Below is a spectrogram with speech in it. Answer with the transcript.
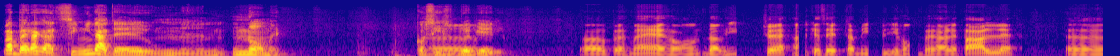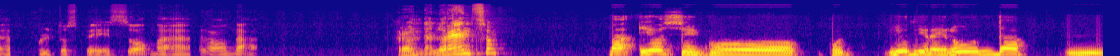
Vabbè, ragazzi, mi date un, un nome. Così su Eh, due piedi. Uh, per me Ronda vince, anche se Tamir gli romperà le palle eh, molto spesso, ma Ronda Ronda Lorenzo. Ma io seguo, po- io direi Ronda, mh,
